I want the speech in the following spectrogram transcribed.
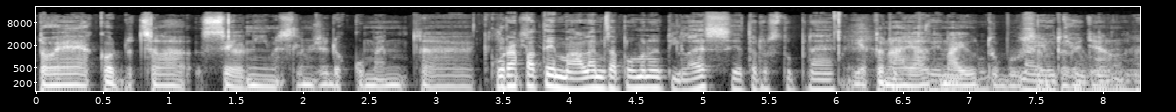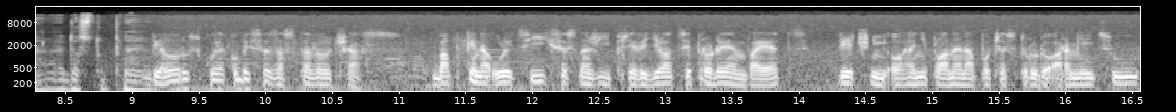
to je jako docela silný, myslím, že dokument. Eh, který... Kurapaty málem zapomenutý les, je to dostupné? Je to na, na YouTube, na jsem YouTube, to viděl. Dostupné. V Bělorusku jakoby se zastavil čas. Babky na ulicích se snaží přivydělat si prodejem vajec, Věčný oheň plane na počestru do armějců,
